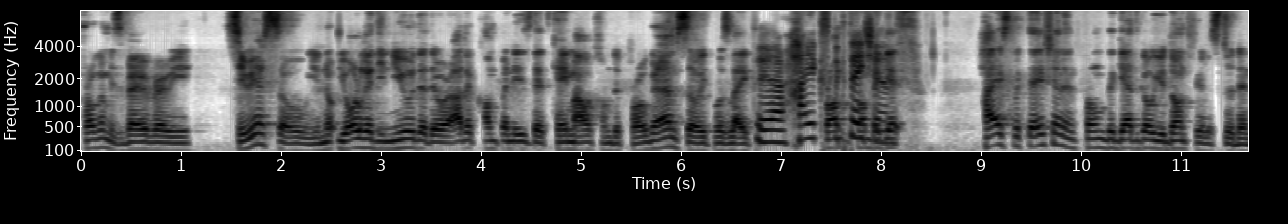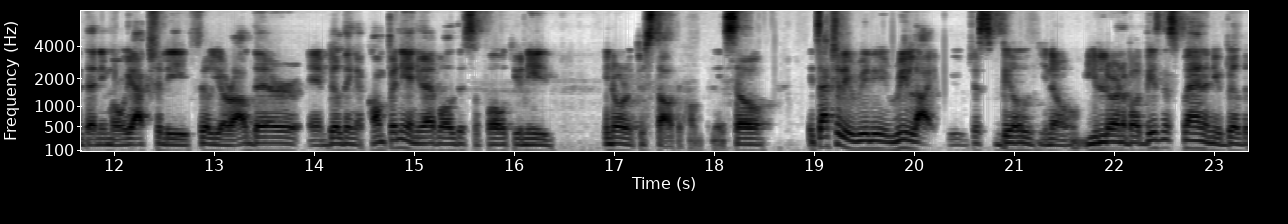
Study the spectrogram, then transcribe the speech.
program is very very serious. So you know, you already knew that there were other companies that came out from the program. So it was like there are high expectations. From, from high expectation, and from the get go, you don't feel a student anymore. You actually feel you're out there and building a company, and you have all the support you need in order to start a company. So it's actually really real life. You just build, you know, you learn about business plan and you build a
